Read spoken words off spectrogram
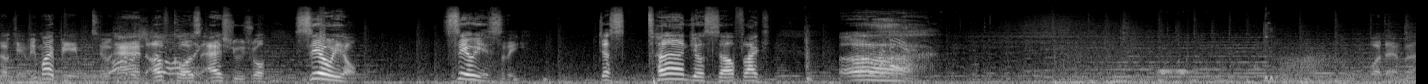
Okay, we might be able to. and of course, holding. as usual, cereal. Seriously, just turn yourself like. Ugh. Whatever.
